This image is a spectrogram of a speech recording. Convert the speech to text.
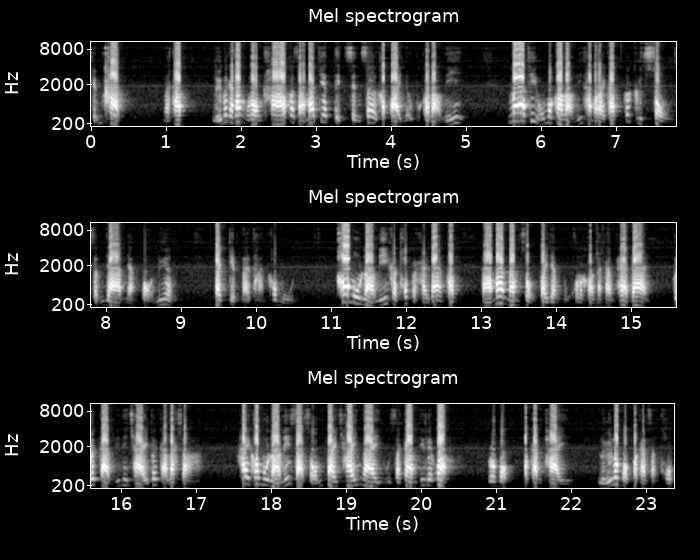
เข็มขัดนะครับ หรือแม้กระทั่งรองเท้าก็สามารถที่จะติดเซ็นเซอร์เข้าไปในอุปกรณ์เหล่านี้ หน้าที่ของอุปกรณ์เหล่านี้ทำอะไรครับ ก็คือส่งสัญญาณอย่างต่อเนื่อง ไปเก็บรายฐานข้อมูล ข้อมูลเหล่านี้กระทบกับใครบ้างครับ สามารถนำส่งไปยังบุคลากรทางการแพทย์ได้ เพื่อการวินิจฉัยเพื่อการรักษา ให้ข้อมูลเหล่านี้สะสมไปใช้ในอุตสาหกรรมที่เรียกว่า ระบบประกันภัย หรือระบบประกันสังคม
